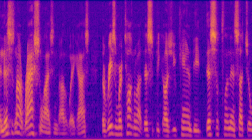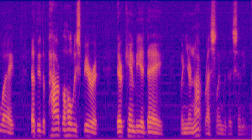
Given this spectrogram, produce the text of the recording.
and this is not rationalizing, by the way, guys. The reason we're talking about this is because you can be disciplined in such a way that through the power of the Holy Spirit, there can be a day when you're not wrestling with this anymore.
